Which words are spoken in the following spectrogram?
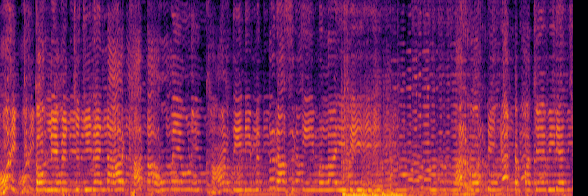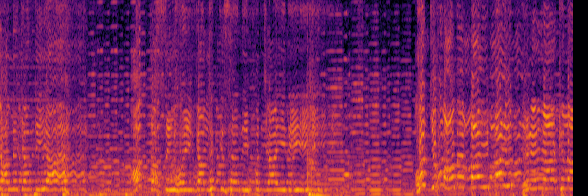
ਓਏ, ਇੱਕ ਕੌਲੀ ਵਿੱਚ ਜਿਹਦੇ ਨਾਲ ਖਾਦਾ ਹੋਵੇ, ਉਹਨੂੰ ਖਾਣ ਦੀ ਨਹੀਂ ਮਿੱਤਰਾ ਸਕੀਮ ਲਾਈ ਦੀ। ਹਰ ਰੋਟੀ ਘੱਟ ਪਚੇ ਵੀਰੇ, ਚੱਲ ਜਾਂਦੀ ਆ। ਉਹ ਦੱਸੀ ਹੋਈ ਗੱਲ ਕਿਸੇ ਦੀ ਪਚਾਈ ਦੀ। ਉਹ ਜਮਾਵੇਂ ਬਾਈ ਬਾਈ ਫਿਰੇ ਆਖਦਾ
